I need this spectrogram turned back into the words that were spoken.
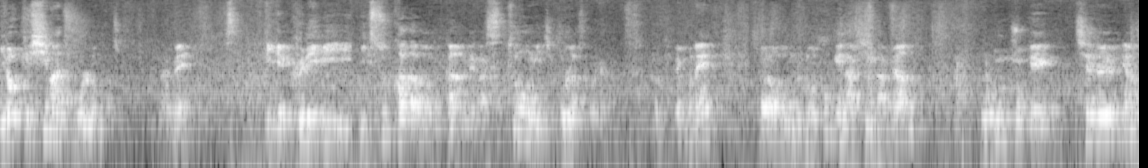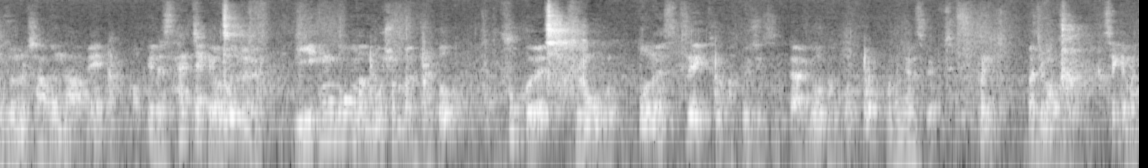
이렇게 심한지 모르는 거죠. 그 다음에 이게 그립이 익숙하다 보니까 내가 스트롱인지 몰라서 그래요. 그렇기 때문에 여러분들도 훅이 나신다면 오른쪽에 채를 양손을 잡은 다음에 어깨를 살짝 열어주는 이 행동만 모션만 줘도 훅을 드로우로 또는 스트레이트로 바꿀 수 있으니까 이 방법으로 한번 연습해 보세요. 그럼 마지막으로 세 개만,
